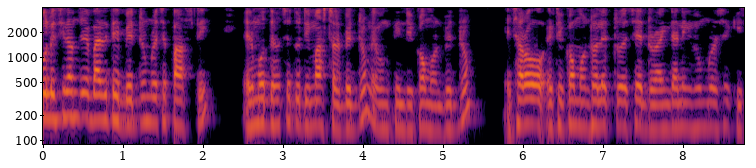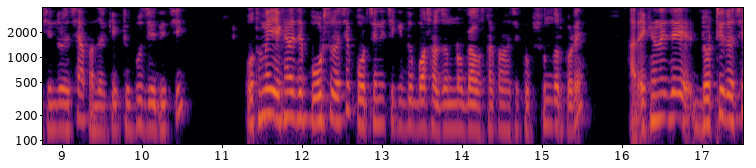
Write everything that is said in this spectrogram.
বলেছিলাম যে বাড়িতে বেডরুম রয়েছে পাঁচটি। এর মধ্যে হচ্ছে দুটি মাস্টার বেডরুম এবং তিনটি কমন বেডরুম এছাড়াও একটি কমন টয়লেট রয়েছে ড্রয়িং ডাইনিং রুম রয়েছে কিচেন রয়েছে, আপনাদেরকে একটু বুঝিয়ে দিচ্ছি। প্রথমেই এখানে যে পোর্টস রয়েছে পোর্টসের নিচে কিন্তু বসার জন্য ব্যবস্থা করা হয়েছে খুব সুন্দর করে। আর এখানে যে ডোরটি রয়েছে,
